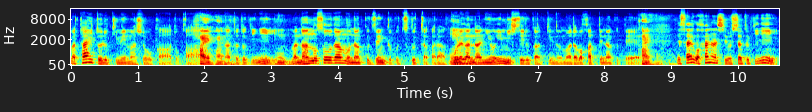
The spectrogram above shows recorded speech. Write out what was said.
まあ、タイトル決めましょうかとかはいはい。なった時に、うん。まあ、何の相談もなく全曲作ったからこれが何を意味してるかっていうのはまだ分かってなくて、はいはい。で最後話をした時に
